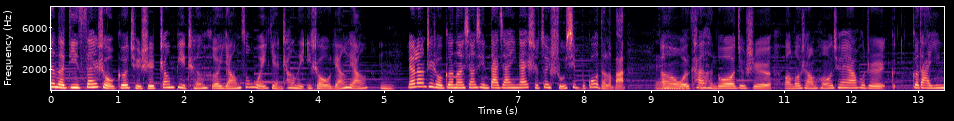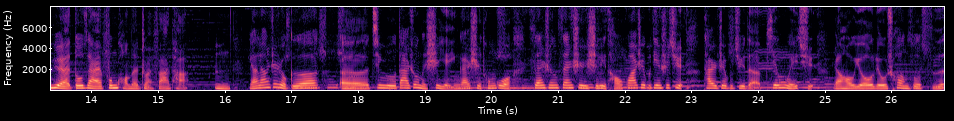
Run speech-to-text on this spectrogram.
天的第三首歌曲是张碧晨和杨宗纬演唱的一首《凉凉》。嗯，《凉凉》这首歌呢，相信大家应该是最熟悉不过的了吧？嗯，我看很多就是网络上朋友圈呀，或者各大音乐都在疯狂的转发它。嗯。《凉凉》这首歌，呃，进入大众的视野应该是通过《三生三世十里桃花》这部电视剧，它是这部剧的片尾曲，然后由刘创作词，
